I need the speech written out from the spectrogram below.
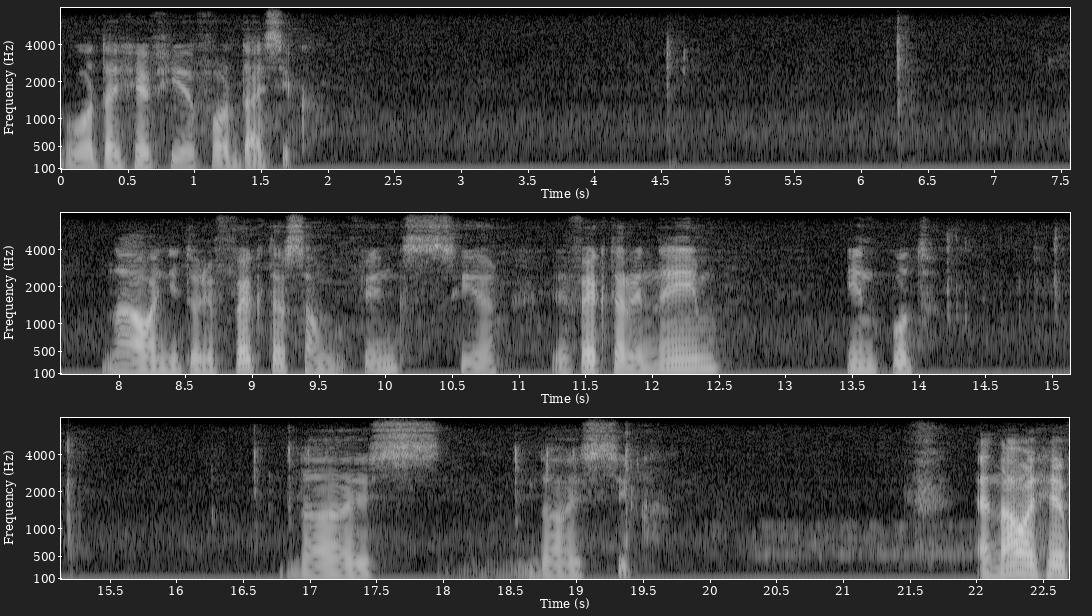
what I have here for DiSEqC now I need to refactor some things here. Refactor in name input dice DiSEqC and now I have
